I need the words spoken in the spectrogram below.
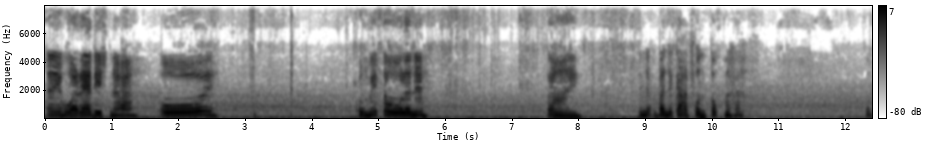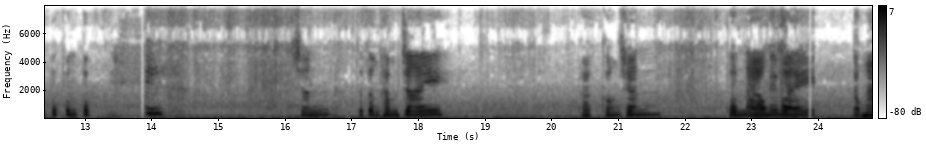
ในหัวแรดิชนะคะ โอ้ย คงไม่โตแล้วเนี่ย ตายบรรยากาศฝนตกนะคะ ฝนตกฝนตกเอ๊ะฉัน ก็ต้องทำใจ ผักของฉัน ทนหนาวไม่ไหว ดอกไม้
